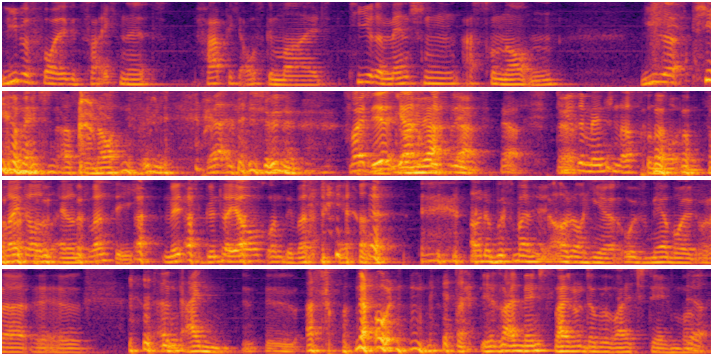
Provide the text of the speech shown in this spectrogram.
liebevoll gezeichnet, farblich ausgemalt, Tiere, Menschen, Astronauten. Lisa, Tiere, Menschen, Astronauten, finde ich. Ja, ist eine schöne. Zwei, der Jahresrückblick. Ja, ja. Tiere, Menschen, Astronauten 2021 mit Günther Jauch und Sebastian. Aber da muss man auch noch hier Ulf Merbold oder äh, irgendeinen äh, Astronauten, der sein Menschsein unter Beweis stellen muss. Ja.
